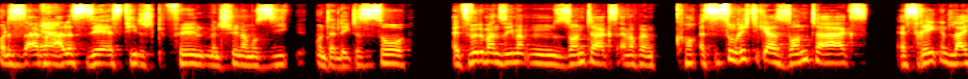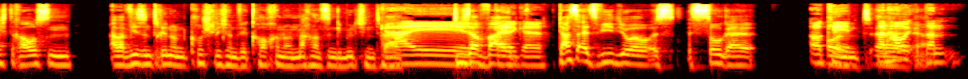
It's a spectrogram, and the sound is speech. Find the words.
Und es ist einfach Ja. alles sehr ästhetisch gefilmt, mit schöner Musik unterlegt. Es ist so, als würde man so jemandem sonntags einfach beim Kochen. Es ist so ein richtiger Sonntags, es regnet leicht draußen, aber wir sind drin und kuschelig und wir kochen und machen uns einen gemütlichen Tag. Geil. Dieser Vibe. Geil, geil. Das als Video ist, ist so geil. Okay, Und, dann, äh, hau, ja. dann,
